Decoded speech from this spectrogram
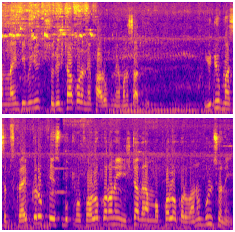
online TV news, Suresh Thakor અને ફારૂક મેમણ સાથે. યુટ્યુબમાં સબસ્ક્રાઇબ કરો, ફેસબુકમાં ફોલો કરો અને ઇન્સ્ટાગ્રામમાં ફોલો કરવાનું ભૂલશો નહીં.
